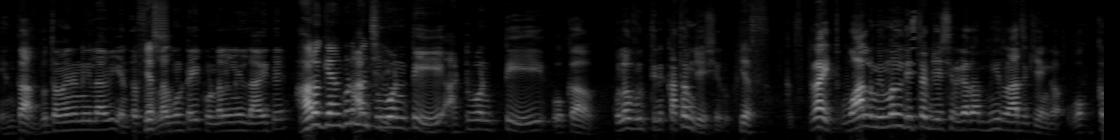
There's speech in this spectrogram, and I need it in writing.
ఎంత అద్భుతమైన నీళ్ళు అవి ఎంత చల్లగా ఉంటాయి కుండల నీళ్ళు తాగితే ఆరోగ్యానికి కూడా అటువంటి అటువంటి ఒక కుల వృత్తిని కథం చేసిరు ఎస్ రైట్ వాళ్ళు మిమ్మల్ని డిస్టర్బ్ చేశారు కదా మీరు రాజకీయంగా. ఒక్క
